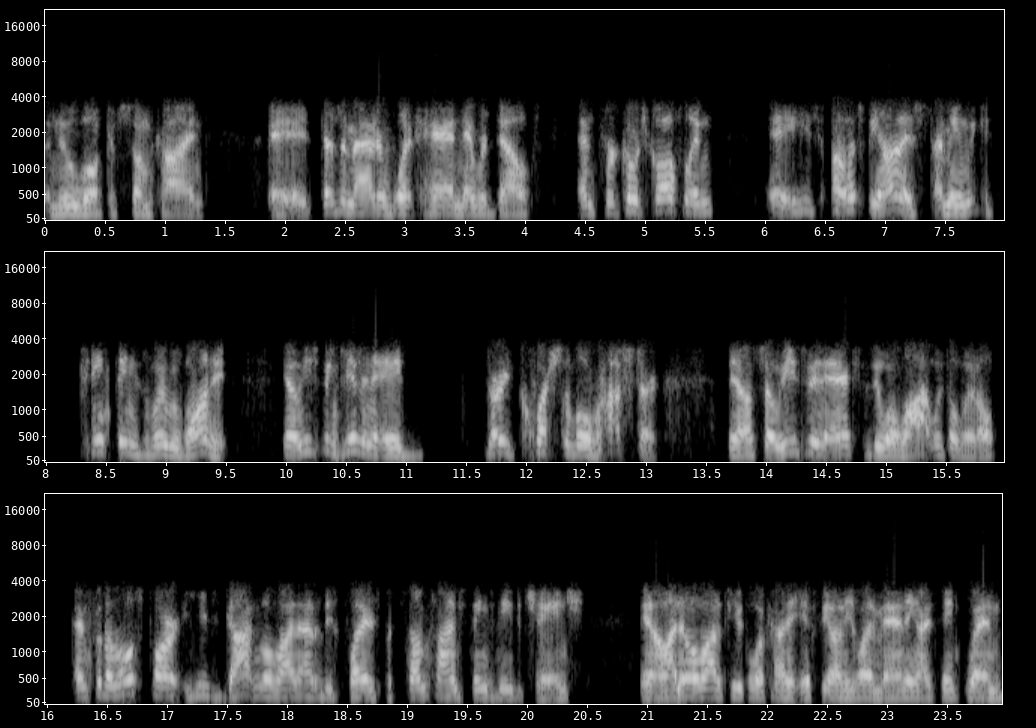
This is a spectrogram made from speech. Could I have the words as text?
a new look of some kind. It doesn't matter what hand they were dealt. And for Coach Coughlin, eh, he's oh, let's be honest. I mean, we could paint things the way we want it. You know, he's been given a very questionable roster. You know, so he's been asked to do a lot with a little. And for the most part, he's gotten a lot out of these players, but sometimes things need to change. You know, I know a lot of people are kind of iffy on Eli Manning. I think when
